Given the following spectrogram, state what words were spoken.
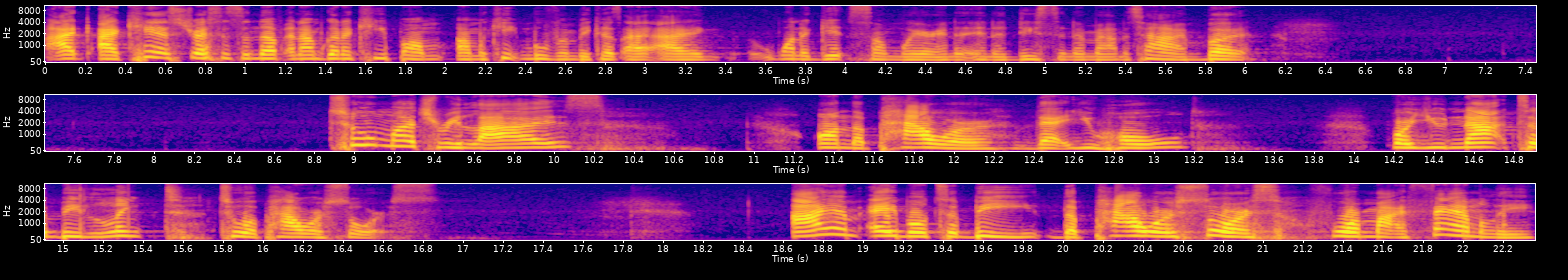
I, I can't stress this enough and i'm going to keep on i'm going to keep moving because i, I want to get somewhere in a, in a decent amount of time but too much relies on the power that you hold for you not to be linked to a power source. I am able to be the power source for my family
